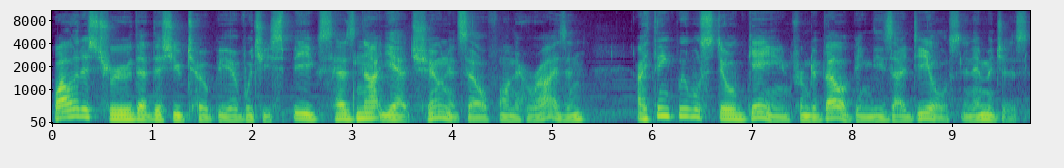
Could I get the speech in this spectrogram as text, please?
While it is true that this utopia of which he speaks has not yet shown itself on the horizon, I think we will still gain from developing these ideals and images.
